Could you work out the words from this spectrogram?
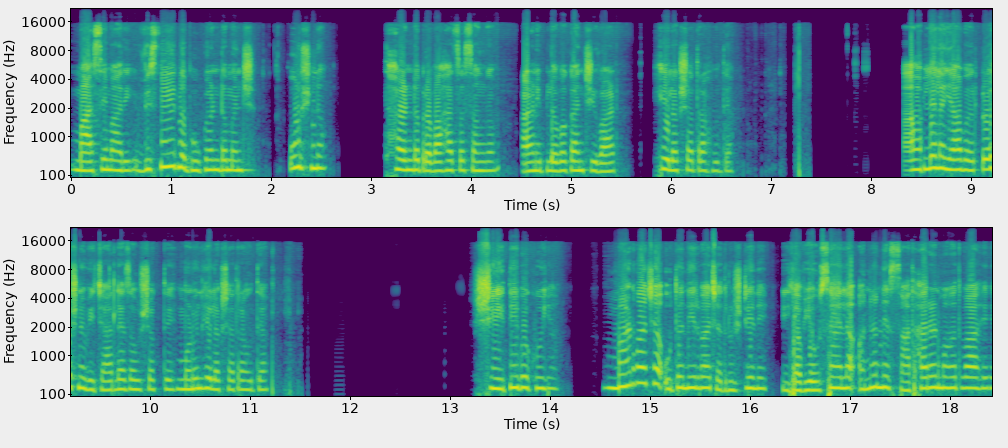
मासेमारी विस्तीर्ण भूखंड मंच उष्ण थंड प्रवाहाचा संगम आणि प्लवकांची वाढ हे लक्षात राहू द्या. आपल्याला यावर प्रश्न विचारल्या जाऊ शकते म्हणून हे लक्षात राहू द्या. शेती बघूया. मानवाच्या उदरनिर्वाहाच्या दृष्टीने या व्यवसायाला अनन्य साधारण महत्त्व आहे.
